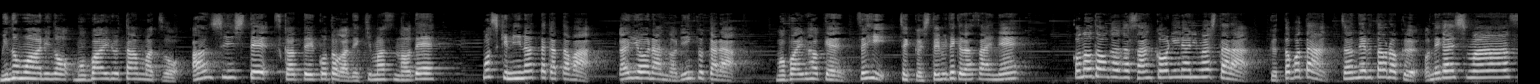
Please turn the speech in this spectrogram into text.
身の回りのモバイル端末を安心して使っていくことができますので、もし気になった方は概要欄のリンクからモバイル保険ぜひチェックしてみてくださいね。この動画が参考になりましたら、グッドボタン、チャンネル登録お願いします。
